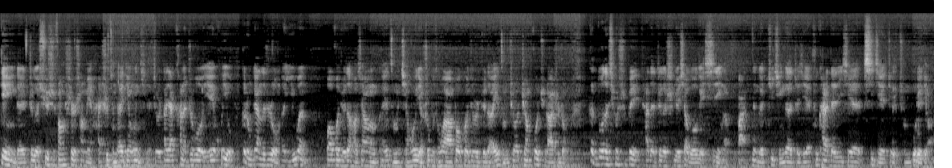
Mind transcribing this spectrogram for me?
电影的这个叙事方式上面还是存在一点问题的，就是大家看了之后也会有各种各样的这种呃疑问，包括觉得好像哎怎么前后有点说不通啊，包括就是觉得哎怎么就要这样过去啦这种，更多的就是被它的这个视觉效果给吸引了，把那个剧情的这些铺开来的一些细节就全部略掉了。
